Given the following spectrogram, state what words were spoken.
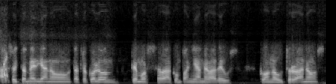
Ás oito media no Teatro Colón temos a compañía Mevadeus con outro anos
